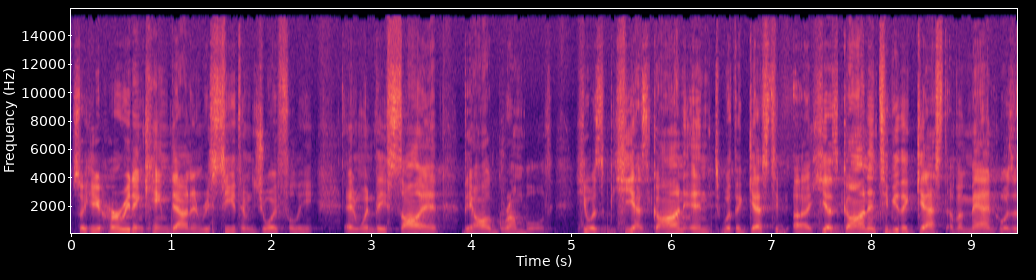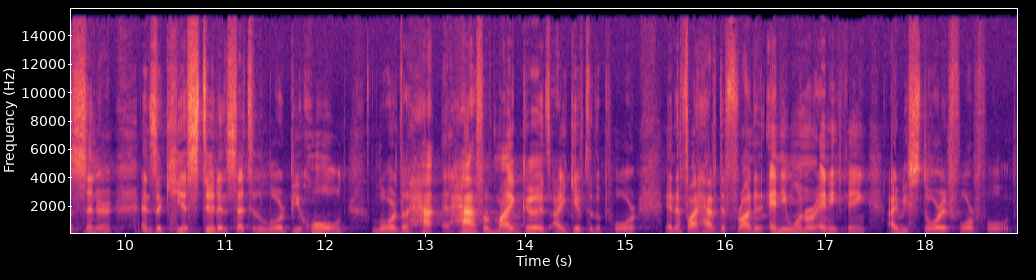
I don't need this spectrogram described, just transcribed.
So he hurried and came down and received him joyfully. And when they saw it, they all grumbled. He, was, he has gone in with a guest. To, uh, he has gone in to be the guest of a man who was a sinner. And Zacchaeus stood and said to the Lord, Behold, Lord, the ha- half of my goods I give to the poor. And if I have defrauded anyone or anything, I restore it fourfold.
